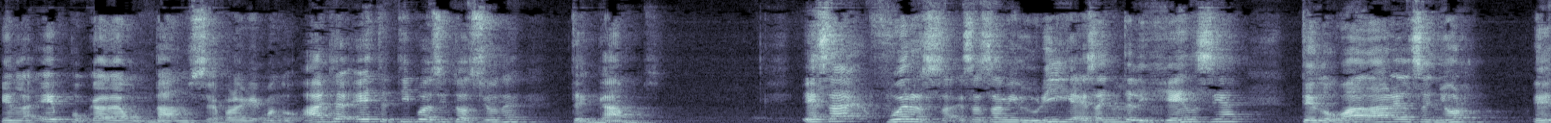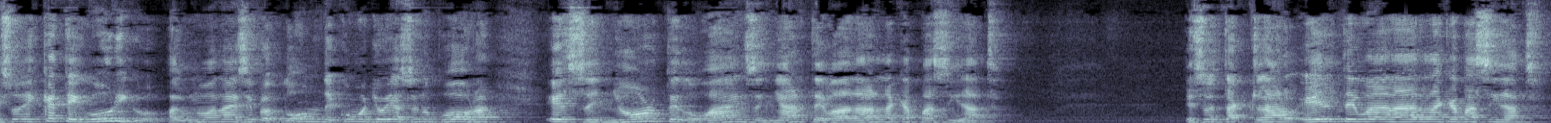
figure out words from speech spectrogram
en la época de abundancia para que cuando haya este tipo de situaciones tengamos. Esa fuerza, esa sabiduría, esa inteligencia te lo va a dar el Señor. Eso es categórico. Algunos van a decir, pero ¿dónde? ¿Cómo yo voy a hacer? No puedo ahorrar. El Señor te lo va a enseñar, te va a dar la capacidad. Eso está claro. Él te va a dar la capacidad.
